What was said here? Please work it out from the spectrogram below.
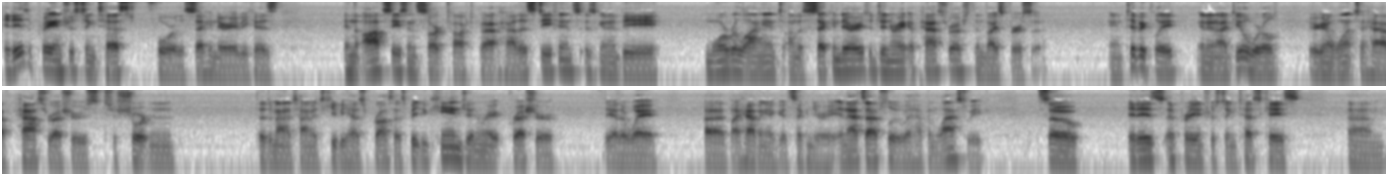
It is a pretty interesting test for the secondary because in the offseason, Sark talked about how this defense is going to be more reliant on the secondary to generate a pass rush than vice versa. And typically, in an ideal world, you're going to want to have pass rushers to shorten the amount of time its QB has to process, but you can generate pressure the other way uh, by having a good secondary, and that's absolutely what happened last week. So it is a pretty interesting test case. Um,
